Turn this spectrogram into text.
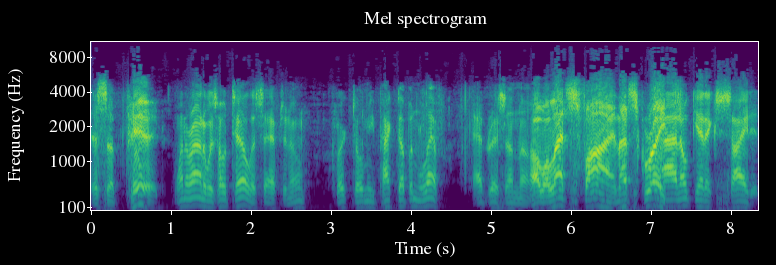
Disappeared. Went around to his hotel this afternoon. Clerk told me he packed up and left. Address unknown. Oh, well, that's fine. That's great. Ah, don't get excited.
